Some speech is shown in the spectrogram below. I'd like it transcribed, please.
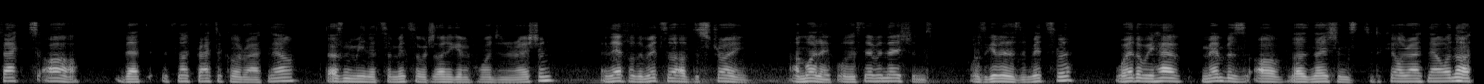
facts are that it's not practical right now, doesn't mean it's a mitzvah which is only given for one generation. And therefore, the mitzvah of destroying Amalek or the seven nations was given as a mitzvah. Whether we have members of those nations to kill right now or not,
